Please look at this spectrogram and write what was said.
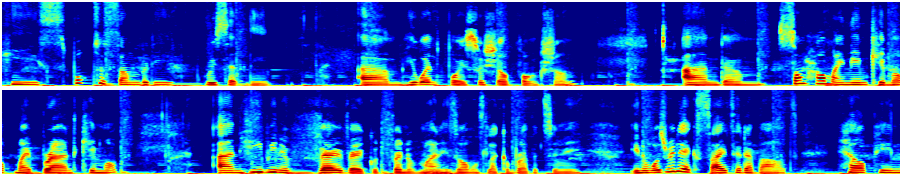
he spoke to somebody recently. Um, he went for a social function, and um, somehow my name came up, my brand came up, and he being a very very good friend of mine, he's almost like a brother to me. You know, was really excited about helping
